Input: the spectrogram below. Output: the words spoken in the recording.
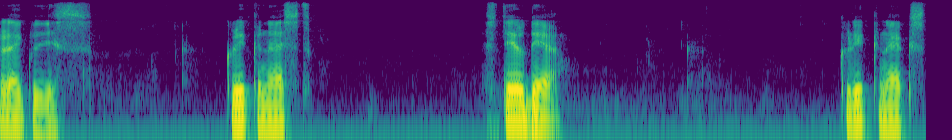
like this. Click Next. Still there. Click Next.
